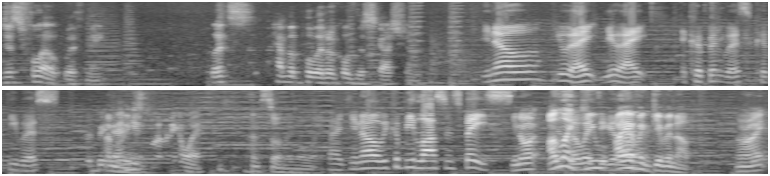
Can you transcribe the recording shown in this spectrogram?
Just float with me. Let's have a political discussion. You know, you're right. You're right. It could be worse. It could be worse. Could be- I'm and he's swimming away. I'm swimming away. Like you know, we could be lost in space. You know what? Unlike no you. I haven't given up. Alright?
